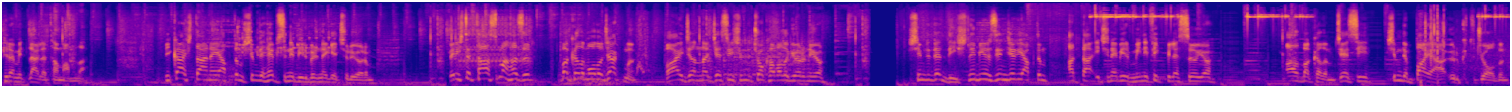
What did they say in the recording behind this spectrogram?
piramitlerle tamamla. Birkaç tane yaptım şimdi hepsini birbirine geçiriyorum. Ve işte tasma hazır. Bakalım olacak mı? Vay canına Jesse şimdi çok havalı görünüyor. Şimdi de dişli bir zincir yaptım. Hatta içine bir minifik bile sığıyor. Al bakalım Jesse, şimdi bayağı ürkütücü oldun.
